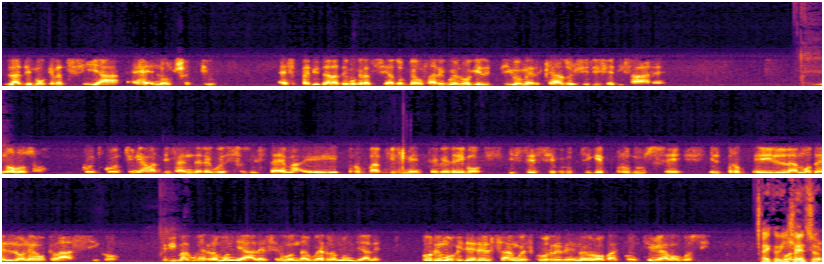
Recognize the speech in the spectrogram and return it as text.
la, democrazia, eh, non c'è più. È sparita la democrazia, dobbiamo fare quello che il Dio mercato ci dice di fare. Non lo so. Continuiamo a difendere questo sistema e probabilmente vedremo gli stessi frutti che produsse il, il modello neoclassico. Prima guerra mondiale, seconda guerra mondiale, vorremmo vedere il sangue scorrere in Europa, continuiamo così. Ecco Vincenzo,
